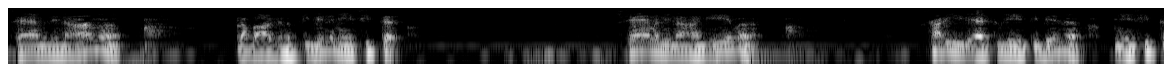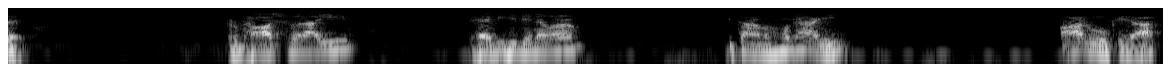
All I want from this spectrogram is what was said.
සෑම දිනම ලබාගෙන තිබෙන මේ සිත සෑම දිනාගේම ශරීරය ඇතුලේ තිබෙන මේ සිත ප්‍රභාස්වරයි හැවිහි දෙනවා. ඊටම හොඳයි. ආලෝකයක්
